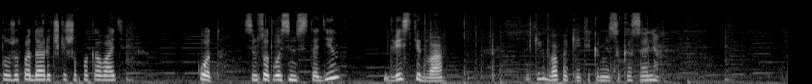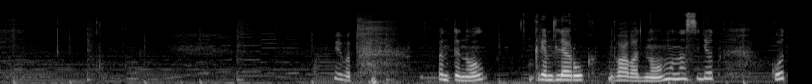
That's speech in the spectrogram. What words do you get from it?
Тоже в подарочки, чтобы паковать. Код 781 202. Таких два пакетика мне заказали. И вот пантенол, крем для рук, два в одном у нас идет. Код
